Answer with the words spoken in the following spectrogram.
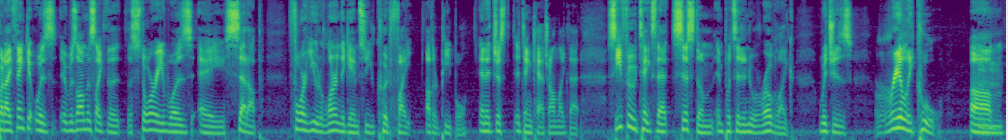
but I think it was it was almost like the the story was a setup for you to learn the game so you could fight other people. And it just it didn't catch on like that. Sifu takes that system and puts it into a roguelike, which is really cool. Um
